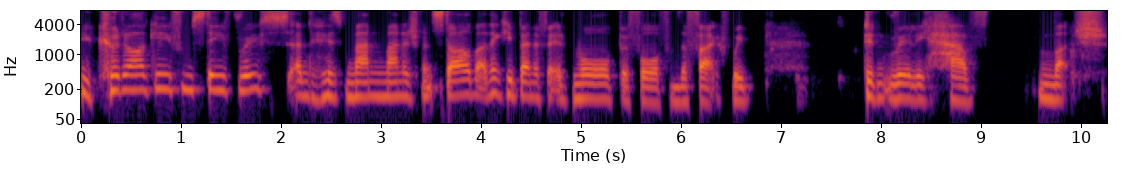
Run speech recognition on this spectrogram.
You could argue from Steve Bruce and his man management style, but I think he benefited more before from the fact we didn't really have much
